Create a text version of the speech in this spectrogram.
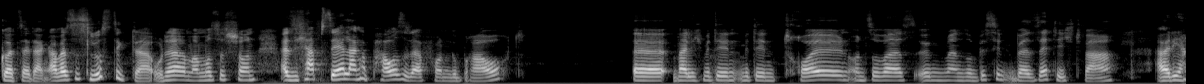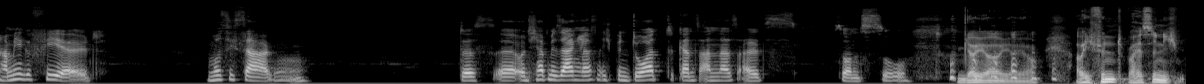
Gott sei Dank. Aber es ist lustig da, oder? Man muss es schon. Also ich habe sehr lange Pause davon gebraucht, äh, weil ich mit den mit den Trollen und sowas irgendwann so ein bisschen übersättigt war. Aber die haben mir gefehlt, muss ich sagen. Das äh, und ich habe mir sagen lassen, ich bin dort ganz anders als sonst so. Ja, ja, ja, ja. Aber ich finde, weiß ich nicht,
